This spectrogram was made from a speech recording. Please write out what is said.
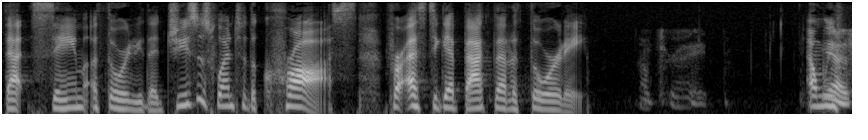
that same authority that Jesus went to the cross for us to get back that authority. That's right. And we Yes.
